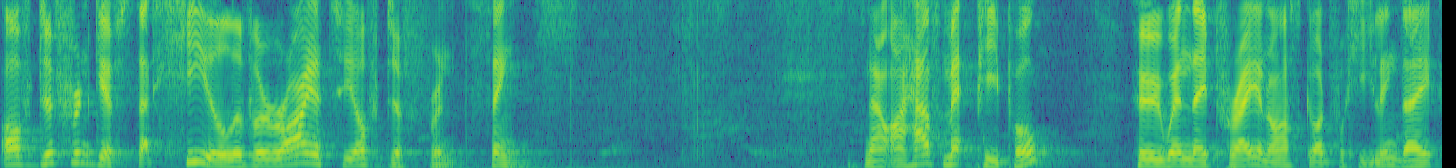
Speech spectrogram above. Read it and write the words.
of different gifts that heal a variety of different things. Now, I have met people who, when they pray and ask God for healing, they,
